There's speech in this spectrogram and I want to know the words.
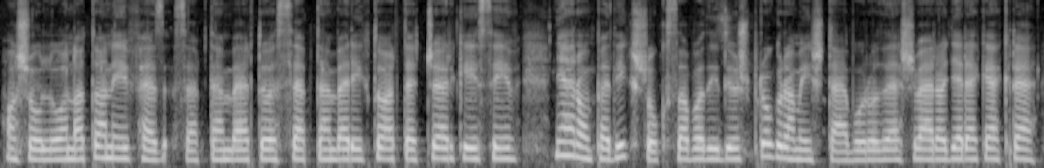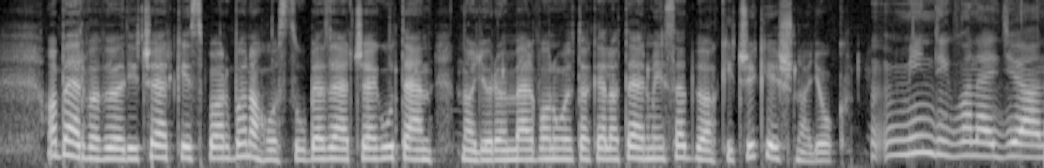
Hasonlóan a tanévhez szeptembertől szeptemberig tart egy cserkészév, nyáron pedig sok szabadidős program és táborozás vár a gyerekekre. A Bervavölgyi Cserkészparkban a hosszú bezártság után nagy örömmel vonultak el a természetbe a kicsik és nagyok. Mindig van egy olyan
